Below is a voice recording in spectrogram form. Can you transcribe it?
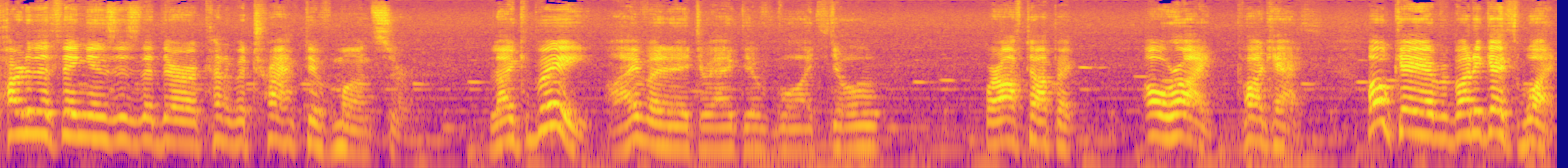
part of the thing is is that they're a kind of attractive monster. Like me. I'm an attractive monster. We're off topic. All right, podcast. Okay, everybody, guess what?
